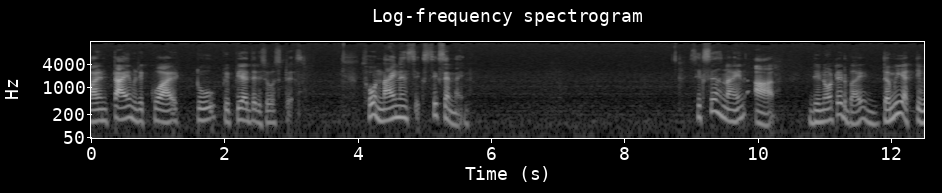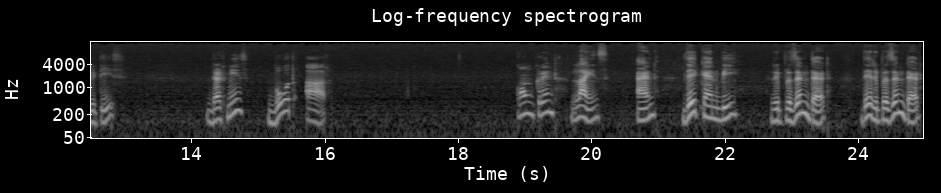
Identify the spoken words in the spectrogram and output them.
and time required to prepare the resource test. So, 9 and 6, 6 and 9. 6 and 9 are denoted by dummy activities that means both are concurrent lines and they can be represent that they represent that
